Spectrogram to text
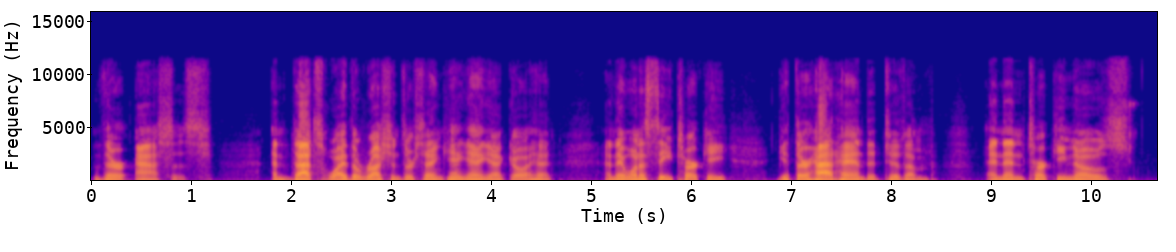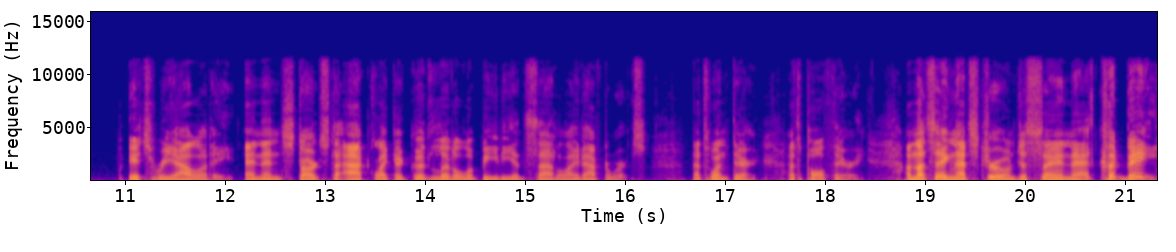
their asses. And that's why the Russians are saying, yeah, yeah, yeah, go ahead. And they want to see Turkey get their hat handed to them. And then Turkey knows it's reality and then starts to act like a good little obedient satellite afterwards. That's one theory. That's Paul theory. I'm not saying that's true. I'm just saying that could be.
